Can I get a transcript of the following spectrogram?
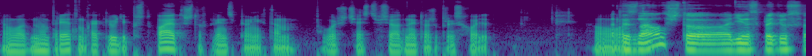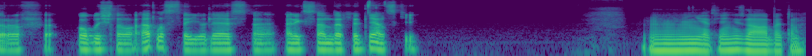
вот, но при этом как люди поступают, что, в принципе, у них там по большей части все одно и то же происходит. Вот. А ты знал, что один из продюсеров облачного атласа является Александр Леднянский? Нет, я не знал об этом.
